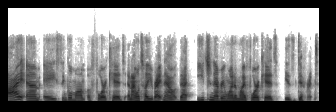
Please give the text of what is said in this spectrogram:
I am a single mom of four kids, and I will tell you right now that each and every one of my four kids is different.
